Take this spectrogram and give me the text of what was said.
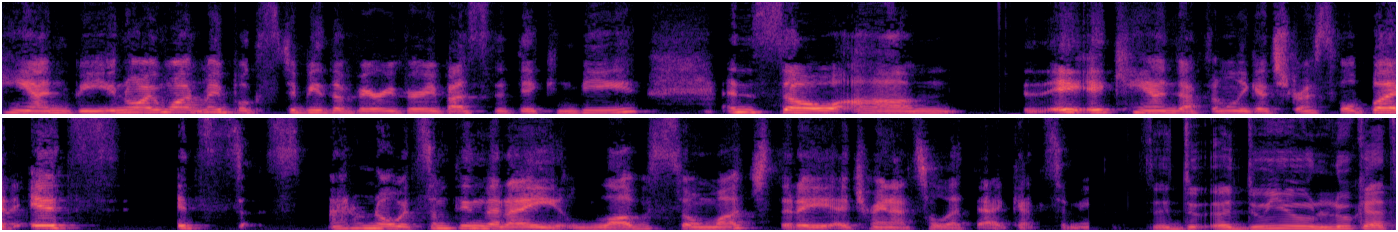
can be. You know i want my books to be the very very best that they can be. And so um it, it can definitely get stressful but it's it's i don't know it's something that i love so much that i, I try not to let that get to me. Do, uh, do you look at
